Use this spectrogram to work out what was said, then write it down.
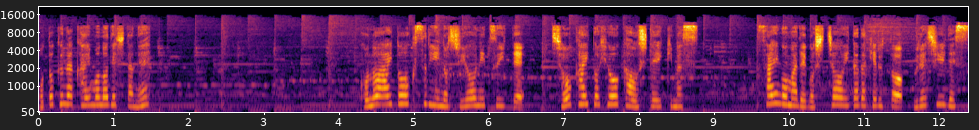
お得な買い物でしたね。この iTalk3 の使用について、紹介と評価をしていきます。最後までご視聴いただけると嬉しいです。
